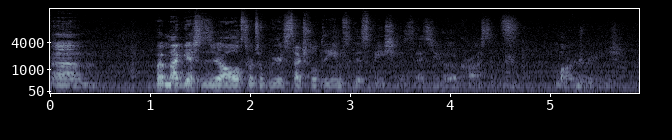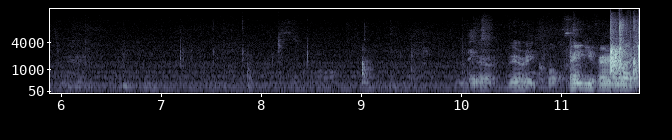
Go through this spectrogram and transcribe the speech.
Um, but my guess is there are all sorts of weird sexual themes to this species as you go across its large range. Thanks. Very- Very cool. Thank you very much.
